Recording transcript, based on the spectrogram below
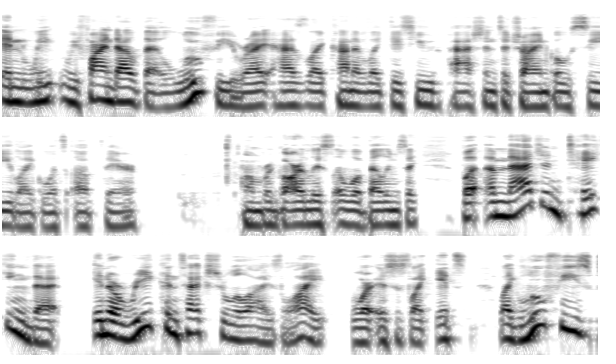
and we we find out that Luffy, right, has like kind of like this huge passion to try and go see like what's up there. Um regardless of what Bellamy say. But imagine taking that in a recontextualized light where it's just like it's like Luffy's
